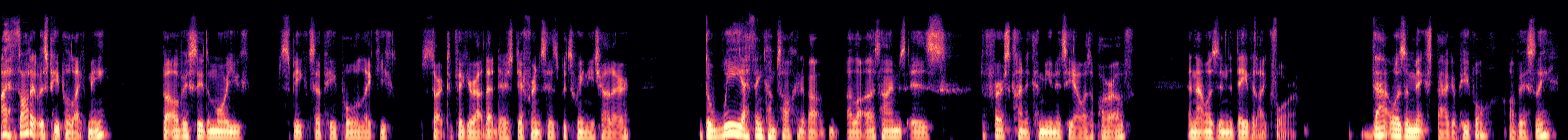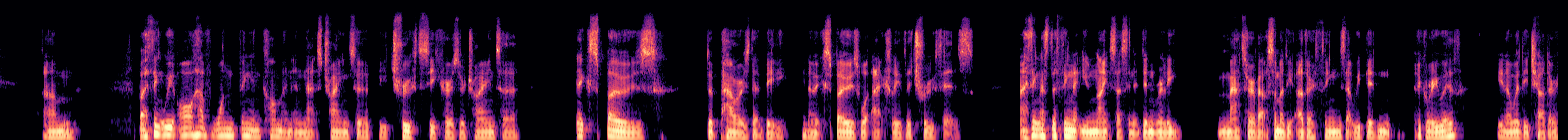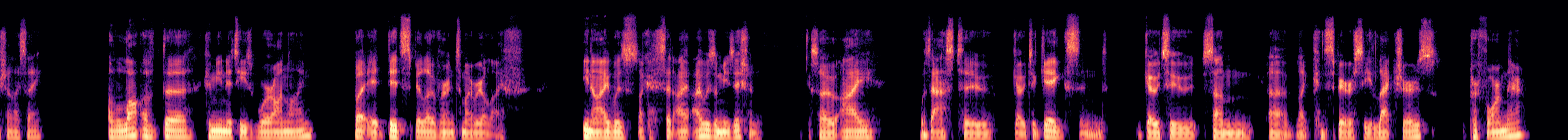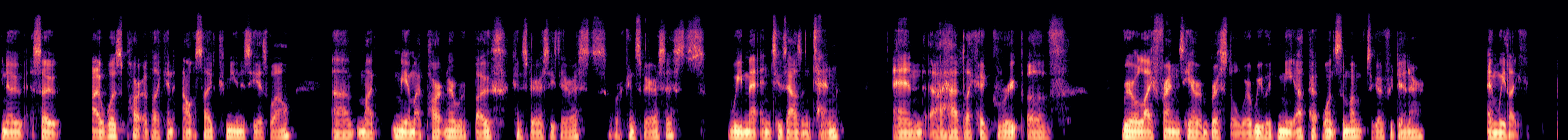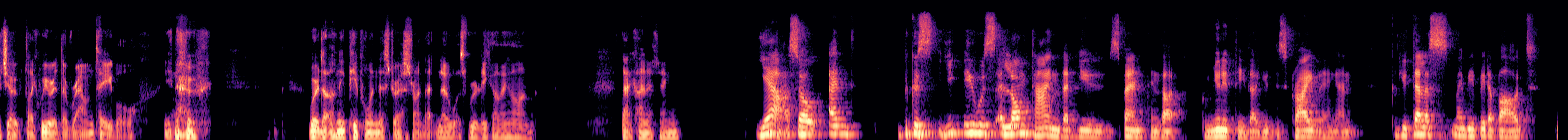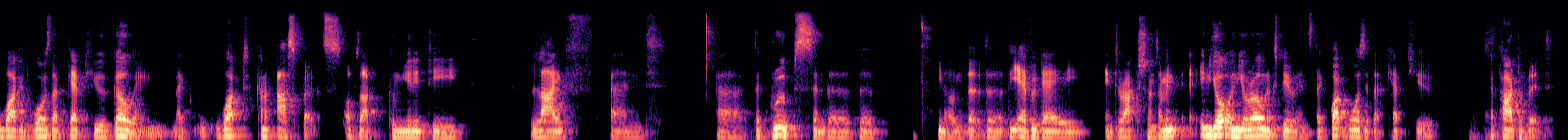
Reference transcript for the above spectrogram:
I thought it was people like me, but obviously, the more you speak to people, like you start to figure out that there's differences between each other. The we I think I'm talking about a lot of the times is the first kind of community I was a part of, and that was in the David Icke Forum. That was a mixed bag of people, obviously. Um, but I think we all have one thing in common, and that's trying to be truth seekers or trying to expose the powers that be, you know, expose what actually the truth is. I think that's the thing that unites us, and it didn't really matter about some of the other things that we didn't agree with, you know, with each other, shall I say. A lot of the communities were online, but it did spill over into my real life. You know, I was, like I said, I, I was a musician. So I was asked to go to gigs and go to some uh, like conspiracy lectures, perform there, you know. So I was part of like an outside community as well. Uh, my me and my partner were both conspiracy theorists or conspiracists. We met in 2010, and I had like a group of real life friends here in Bristol where we would meet up at once a month to go for dinner, and we like joked like we were at the round table, you know. we're the only people in this restaurant that know what's really going on. That kind of thing. Yeah. So, and because you, it was a long time that you spent in that community that you're describing and could you tell us maybe a bit about what it was that kept you going like what kind of aspects of that community life and uh, the groups and the the you know the, the the everyday interactions i mean in your in your own experience like what was it that kept you a part of it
